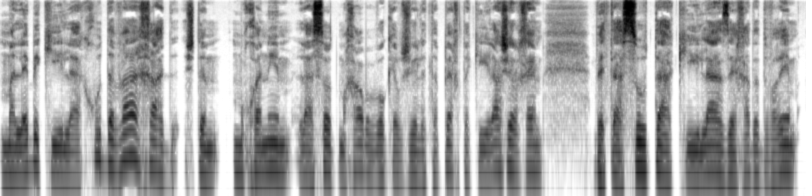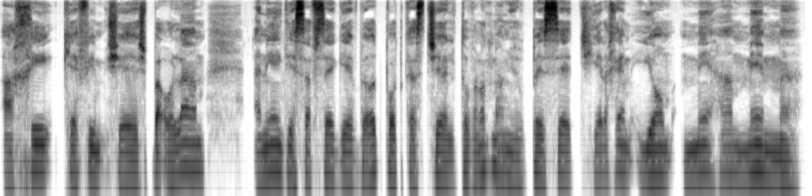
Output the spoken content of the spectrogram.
מלא בקהילה. קחו דבר אחד שאתם מוכנים לעשות מחר בבוקר בשביל לטפח את הקהילה שלכם, ותעשו את הקהילה, זה אחד הדברים הכי כיפים שיש בעולם. אני הייתי אסף שגב בעוד פודקאסט של תובנות מהמרפסת, שיהיה לכם יום מהמם.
